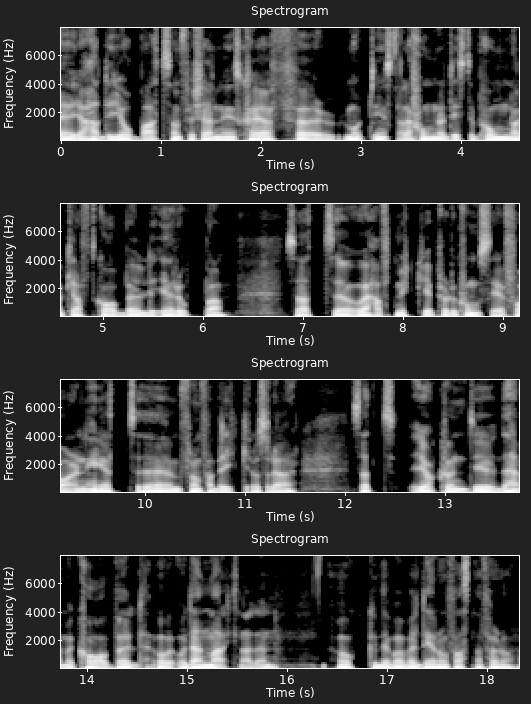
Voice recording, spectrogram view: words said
Eh, jag hade jobbat som försäljningschef för, mot installation och distribution av kraftkabel i Europa. Så att, eh, och jag har haft mycket produktionserfarenhet eh, från fabriker och sådär. Så att jag kunde ju det här med kabel och, och den marknaden. Och det var väl det de fastnade för då.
